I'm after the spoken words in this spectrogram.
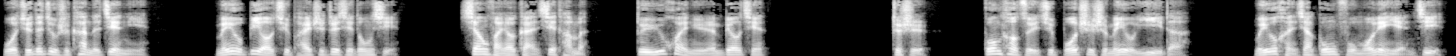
我觉得就是看得见你。”没有必要去排斥这些东西，相反要感谢他们。对于坏女人标签，这是光靠嘴去驳斥是没有意义的，唯有狠下功夫磨练演技，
